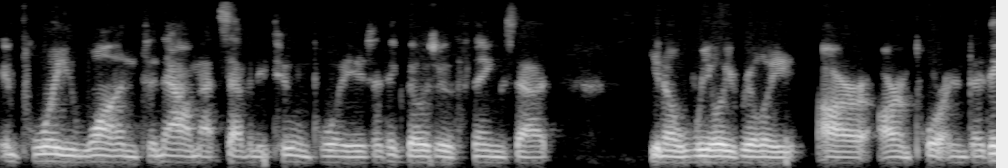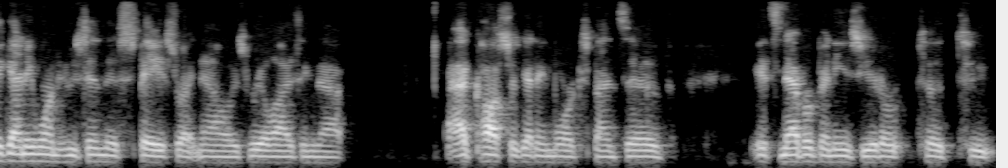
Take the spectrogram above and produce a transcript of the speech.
employee one to now i'm at 72 employees i think those are the things that you know really really are are important. I think anyone who's in this space right now is realizing that ad costs are getting more expensive. It's never been easier to to to,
